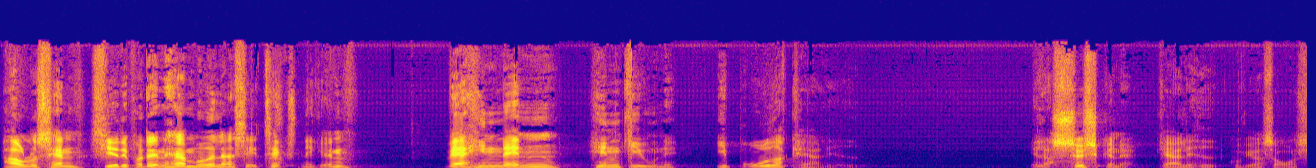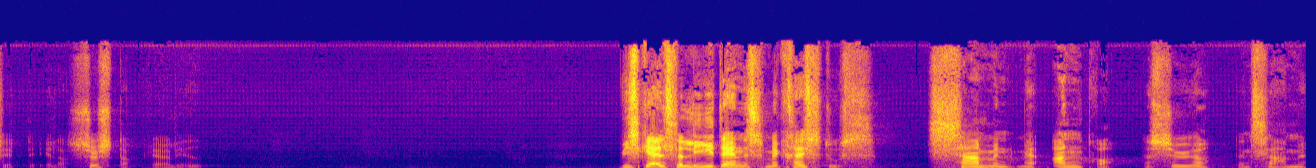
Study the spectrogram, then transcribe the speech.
Paulus han siger det på den her måde. Lad os se teksten igen. Vær hinanden hengivende i broderkærlighed. Eller søskende kærlighed, kunne vi også oversætte det. Eller søsterkærlighed. Vi skal altså lige dannes med Kristus, sammen med andre, der søger den samme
